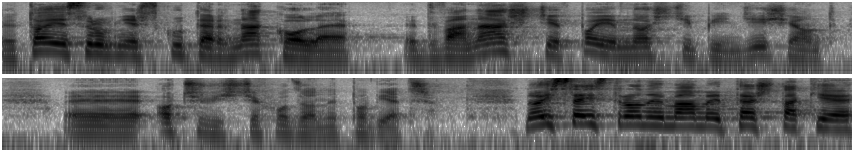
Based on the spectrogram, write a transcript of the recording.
Y, To jest również skuter na kole 12 w pojemności 50, e, oczywiście chłodzony powietrzem. No i z tej strony mamy też takie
